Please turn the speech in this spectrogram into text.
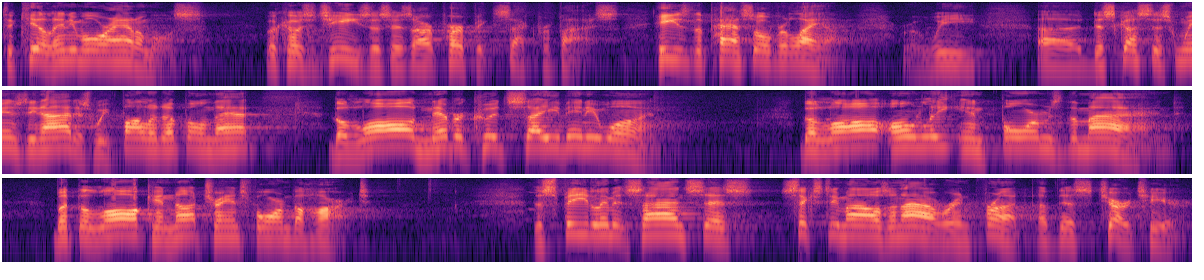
to kill any more animals because Jesus is our perfect sacrifice. He's the Passover lamb. We uh, discussed this Wednesday night as we followed up on that. The law never could save anyone. The law only informs the mind, but the law cannot transform the heart. The speed limit sign says 60 miles an hour in front of this church here.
